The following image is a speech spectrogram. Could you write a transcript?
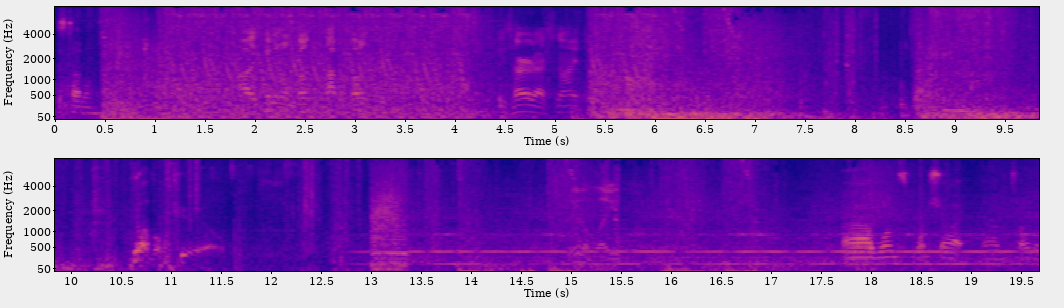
This tunnel. Oh, he's getting on bunk, top of bunker. He's hurt. I sniped him. Double kill. Uh, one's one shot. Um, tunnel.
